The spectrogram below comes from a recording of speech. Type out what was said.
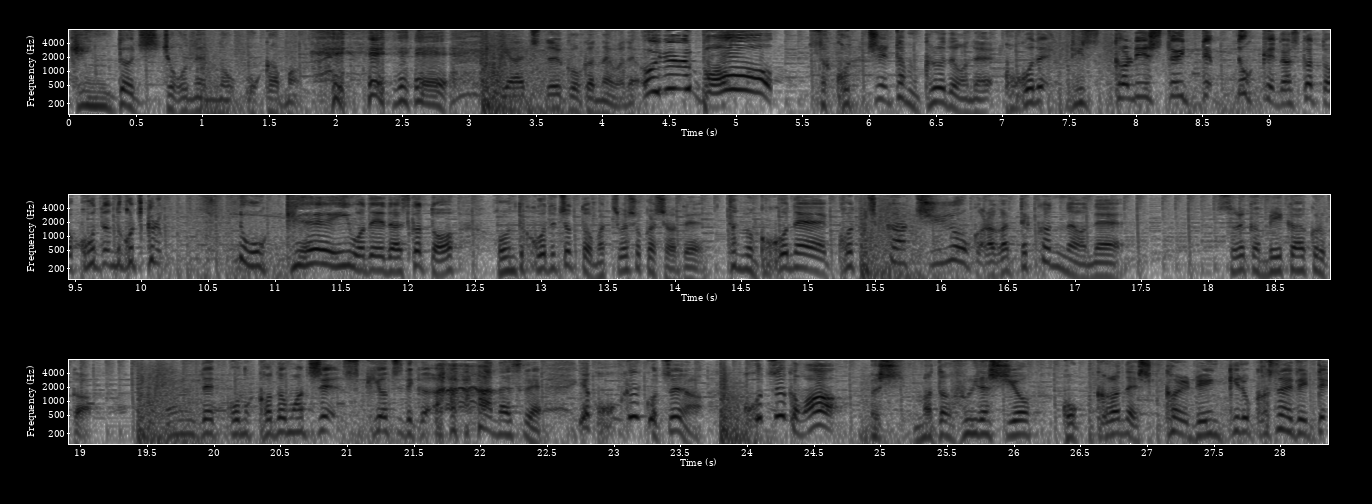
金田一少年のオカマ。へへへへ。いや、ちょっとよくわかんないわね。おいるるぼーさあ、こっち多分来るではね、ここでリスカリしていって、オッケー、ナイスカット。ここでこっち来る。オッケー、いいわね、ナイスカット。ほんと、ここでちょっと待ちましょうかしらね。多分ここね、こっちから中央から上がってくるんだよね。それかメーカー来るか。ほんで、この角待ち隙をついていく。あ、ナイスね。いや、ここ結構強いな。ここ強いかも。あよし、また振り出しよう。こっからね、しっかり連キル重ねていって、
